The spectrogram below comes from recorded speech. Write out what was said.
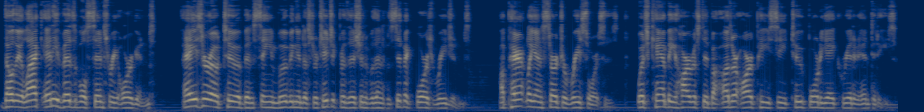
Though they lack any visible sensory organs, a-02 have been seen moving into strategic positions within specific forest regions, apparently in search of resources, which can be harvested by other RPC-248 created entities.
